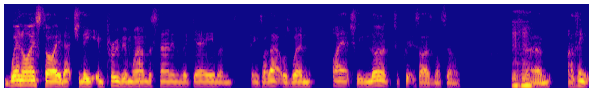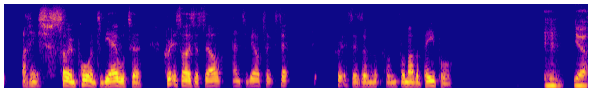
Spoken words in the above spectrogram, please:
when i started actually improving my understanding of the game and things like that was when i actually learned to criticize myself mm-hmm. um, i think I think it's so important to be able to criticize yourself and to be able to accept criticism from from other people. Mm-hmm. Yeah,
